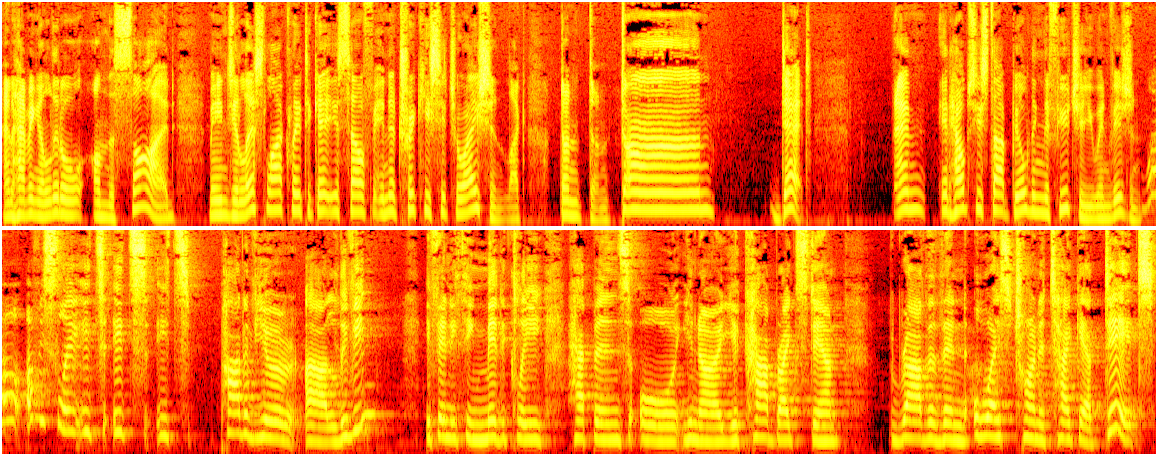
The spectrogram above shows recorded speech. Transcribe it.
and having a little on the side means you're less likely to get yourself in a tricky situation like dun dun dun debt. And it helps you start building the future you envision. Well, obviously, it's it's it's part of your uh, living. If anything medically happens, or you know your car breaks down, rather than always trying to take out debt,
